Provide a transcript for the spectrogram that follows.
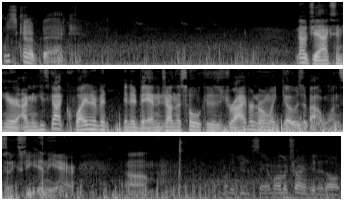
I'm just kind of back. Now Jackson here, I mean, he's got quite an, an advantage on this hole because his driver normally goes about 160 in the air. Um, I'm gonna do the same. I'm gonna try and hit it up.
